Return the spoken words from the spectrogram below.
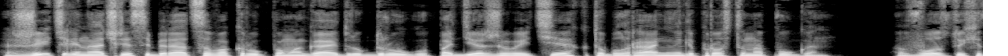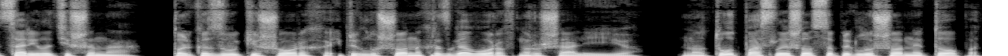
Жители начали собираться вокруг, помогая друг другу, поддерживая тех, кто был ранен или просто напуган. В воздухе царила тишина. Только звуки шороха и приглушенных разговоров нарушали ее. Но тут послышался приглушенный топот.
